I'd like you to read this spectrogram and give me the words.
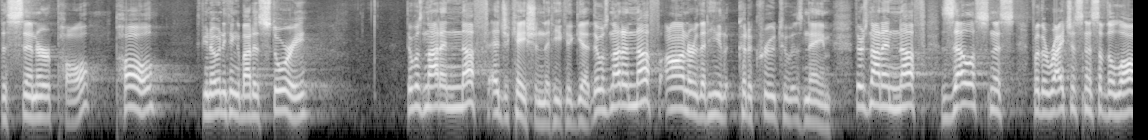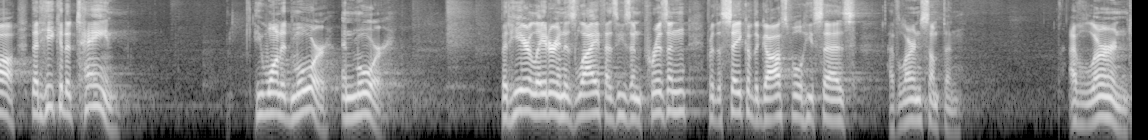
the sinner, Paul. Paul, if you know anything about his story, there was not enough education that he could get. There was not enough honor that he could accrue to his name. There's not enough zealousness for the righteousness of the law that he could attain. He wanted more and more. But here, later in his life, as he's in prison for the sake of the gospel, he says, I've learned something. I've learned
